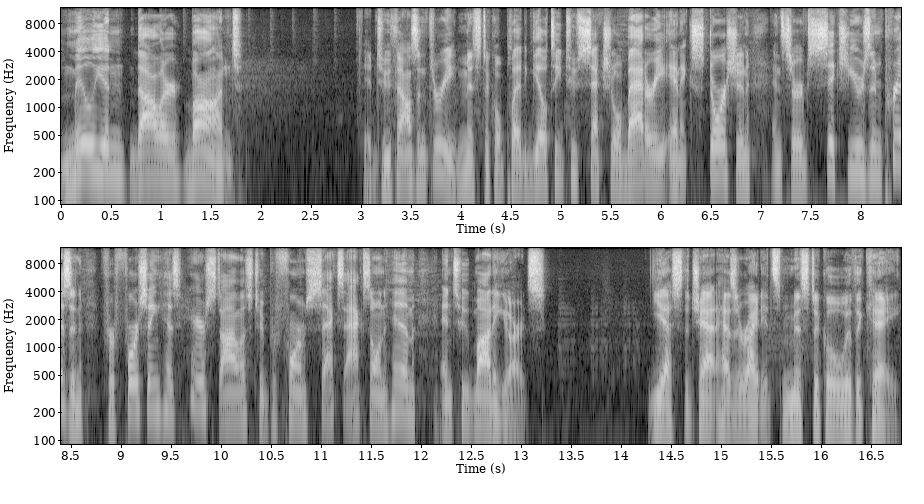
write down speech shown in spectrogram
million bond. In 2003, Mystikal pled guilty to sexual battery and extortion and served six years in prison for forcing his hairstylist to perform sex acts on him and two bodyguards. Yes, the chat has it right. It's mystical with a K.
